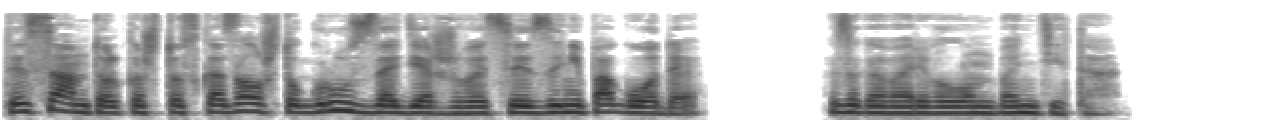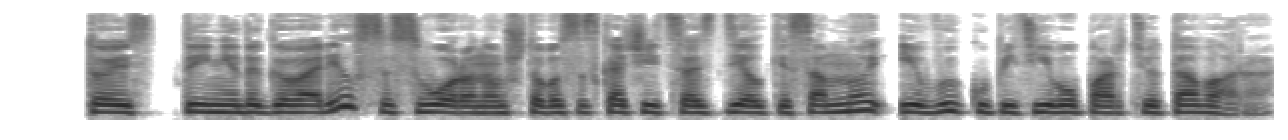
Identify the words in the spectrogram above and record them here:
Ты сам только что сказал, что груз задерживается из-за непогоды», — заговаривал он бандита. То есть ты не договорился с Вороном, чтобы соскочить со сделки со мной и выкупить его партию товара?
